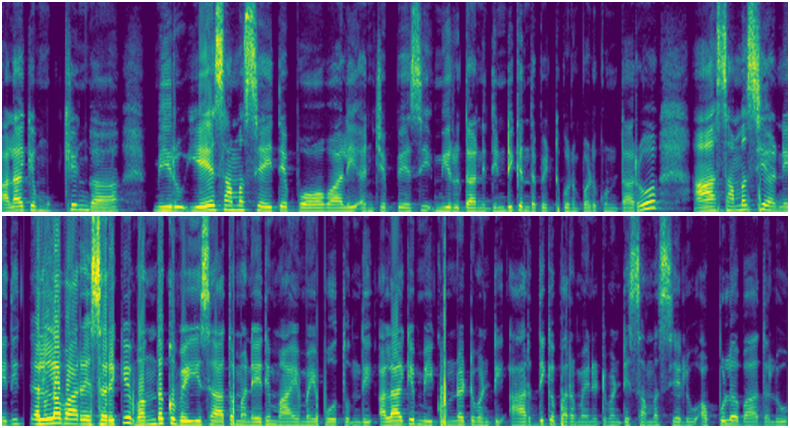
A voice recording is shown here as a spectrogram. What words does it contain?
అలాగే ముఖ్యంగా మీరు ఏ సమస్య అయితే పోవాలి అని చెప్పేసి మీరు దాన్ని దిండు కింద పెట్టుకుని పడుకుంటారో ఆ సమస్య అనేది తెల్లవారేసరికి వందకు వెయ్యి శాతం అనేది మాయమైపోతుంది. అలాగే మీకున్నటువంటి ఆర్థిక పరమైనటువంటి సమస్యలు అప్పుల బాధలు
